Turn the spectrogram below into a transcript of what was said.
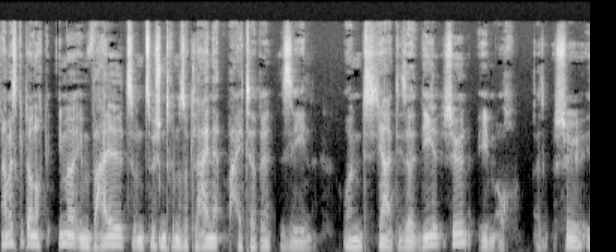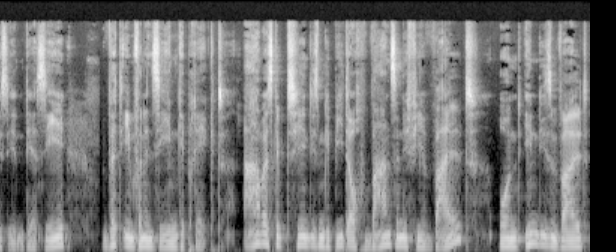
Aber es gibt auch noch immer im Wald und zwischendrin so kleine weitere Seen. Und ja, dieser Deelschön, eben auch, also Schö ist eben der See, wird eben von den Seen geprägt. Aber es gibt hier in diesem Gebiet auch wahnsinnig viel Wald und in diesem Wald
